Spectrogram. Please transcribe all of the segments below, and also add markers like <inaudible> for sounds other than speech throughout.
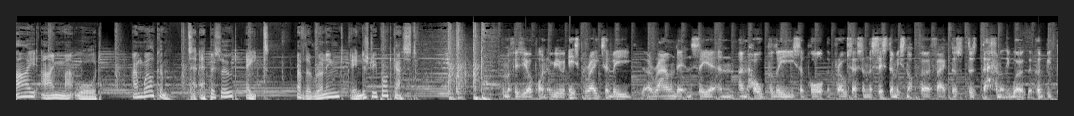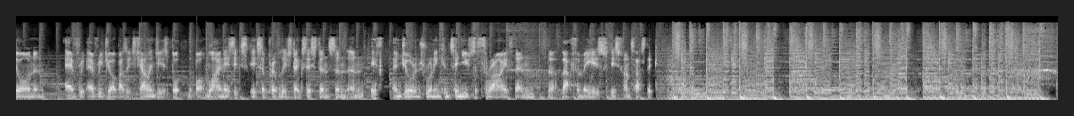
Hi, I'm Matt Ward, and welcome to episode 8 of the Running Industry Podcast. From a physio point of view, it's great to be around it and see it and, and hopefully support the process and the system. It's not perfect. There's, there's definitely work that could be done and every every job has its challenges, but the bottom line is it's it's a privileged existence and, and if endurance running continues to thrive, then that, that for me is is fantastic.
